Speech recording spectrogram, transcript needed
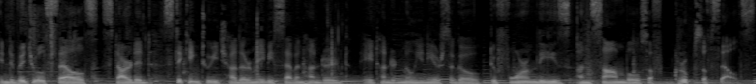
Individual cells started sticking to each other maybe 700, 800 million years ago to form these ensembles of groups of cells.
